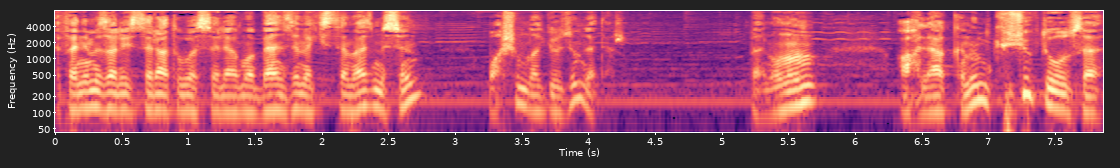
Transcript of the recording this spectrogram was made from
Efendimiz aleyhissalatü vesselama benzemek istemez misin? Başımla gözümle der. Ben onun ahlakının küçük de olsa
